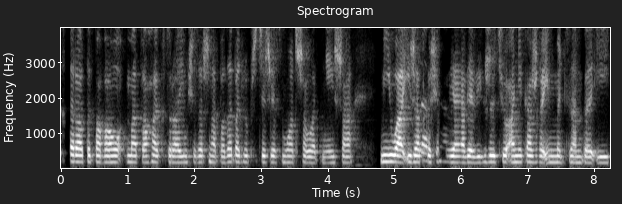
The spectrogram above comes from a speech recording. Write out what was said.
stereotypową macochę, która im się zaczyna podobać, bo przecież jest młodsza, ładniejsza, miła i rzadko się Jasne. pojawia w ich życiu, a nie każe im myć zęby i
